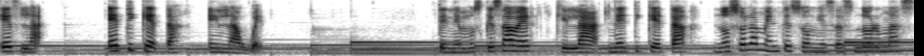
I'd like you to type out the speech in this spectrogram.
Es la etiqueta en la web. Tenemos que saber que la netiqueta no solamente son esas normas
